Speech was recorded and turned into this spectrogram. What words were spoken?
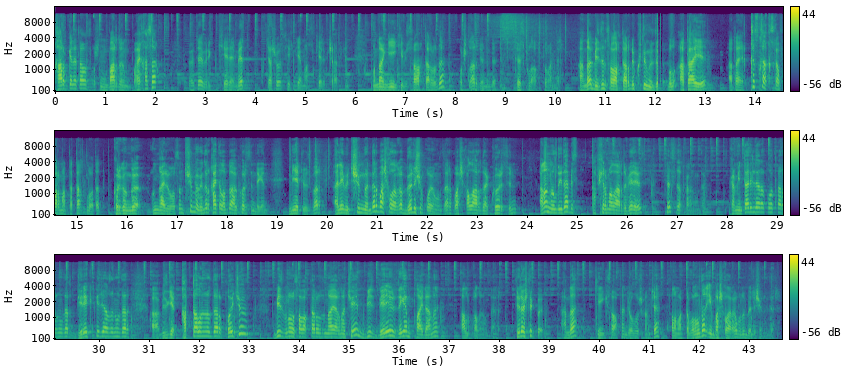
карып келатабыз ушунун баардыгын байкасак өтө бир керемет жашоо системасы келип чыгат экен мындан кийинки биз сабактарыбызда ушулар жөнүндө сөз кылабыз туугандар анда биздин сабактарды күтүңүздөр бул атайы атайы кыска кыска форматта тартылып атат көргөнгө ыңгайлуу болсун түшүнбөгөндөр кайталап дагы көрсүн деген ниетибиз бар. Ал эми түшүнгөндөр башкаларга бөлүшүп коюңуздар башкалар да көрсүн анан ылдыйда биз тапшырмаларды беребиз сөзсүз аткарыңыздар комментарийлер аркылуу аткарыңыздар директке жазыңыздар бизге катталыңыздар койчу биз мынау сабактарыбыздын аягына чейин биз беребиз деген пайданы алып калыңыздар сүйлөштүкпү анда кийинки сабактан жолугушканча саламатта болуңуздар и башкаларга муну бөлүшүңүздөр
